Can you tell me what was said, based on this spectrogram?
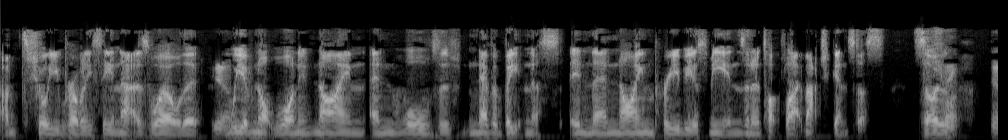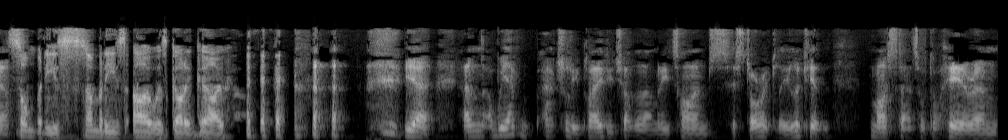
I'm sure you've probably seen that as well. That Yeah. we have not won in nine, and Wolves have never beaten us in their nine previous meetings in a top flight match against us. So right. Yeah. somebody's somebody's O has got to go. yeah, and we haven't actually played each other that many times historically. Look at my stats I've got here. Um,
